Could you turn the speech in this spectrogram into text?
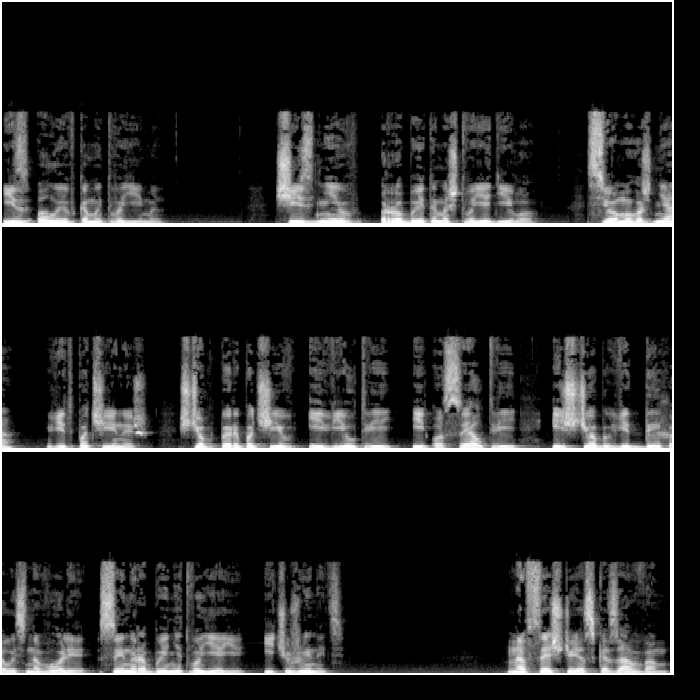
і з оливками твоїми. Шість днів робитимеш твоє діло, сьомого ж дня відпочинеш, щоб перепочив і віл твій, і осел твій, і щоб віддихались на волі син рабині твоєї і чужинець. На все, що я сказав вам,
